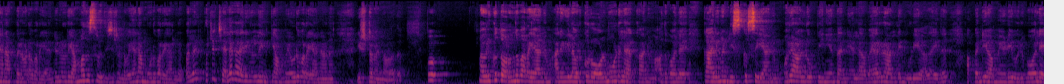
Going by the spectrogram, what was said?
ഞാൻ അപ്പനോട് പറയാം. എന്റെ പറയും അമ്മ അത് ശ്രദ്ധിച്ചിട്ടുണ്ടോ? ഞാൻ അമ്മോട് പറയാറില്ല. പല പക്ഷേ ചില കാര്യങ്ങളിൽ എനിക്ക് അമ്മയോട് പറയാനാണ് ഇഷ്ടമെന്നുള്ളത്. അപ്പോൾ അവർക്ക് തുറന്നു പറയാനും അല്ലെങ്കിൽ അവർക്ക് റോൾ മോഡലാക്കാനും അതുപോലെ കാര്യങ്ങൾ ഡിസ്കസ് ചെയ്യാനും ഒരാളുടെ ഒപ്പീനിയൻ തന്നെയല്ല വേറൊരാളുടെയും കൂടി അതായത് അപ്പന്റെയും അമ്മയുടെയും ഒരുപോലെ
